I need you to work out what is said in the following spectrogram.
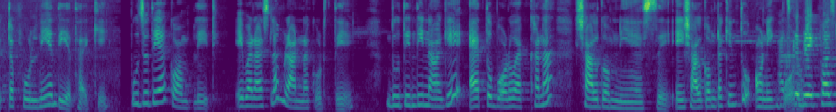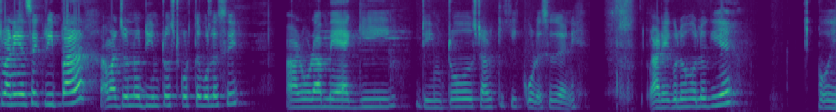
একটা ফুল নিয়ে দিয়ে থাকি। পুজো দেওয়া কমপ্লিট। এবার আসলাম রান্না করতে। দু, তিন দিন আগে এত বড় একখানা শালগম নিয়ে এসছে। এই শালগমটা কিন্তু অনেক আজকে ব্রেকফাস্ট বানিয়েছে কৃপা। আমার জন্য ডিম টোস্ট করতে বলেছে। আর ওরা ম্যাগি, ডিম টোস্ট আর কি কি করেছে জানি। আর এগুলো হলো গিয়ে ওই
